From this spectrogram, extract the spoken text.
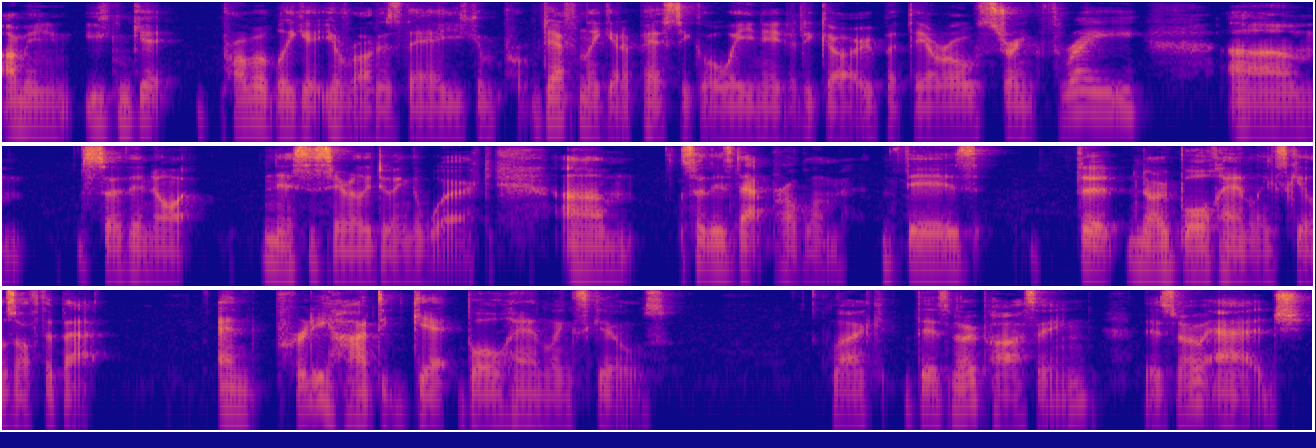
I mean, you can get probably get your rotters there. You can pr- definitely get a pestigore where you needed to go, but they're all strength three, um, so they're not necessarily doing the work. Um, so there's that problem. There's the no ball handling skills off the bat, and pretty hard to get ball handling skills. Like there's no passing, there's no edge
